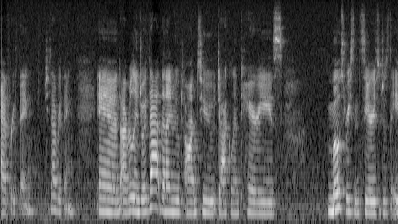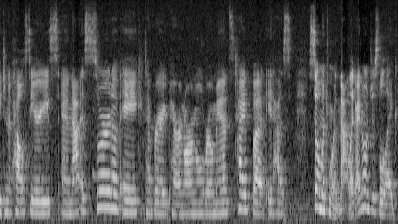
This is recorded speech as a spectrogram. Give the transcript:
everything. She's everything. And I really enjoyed that. Then I moved on to Jacqueline Carey's most recent series, which is the Agent of Hel series, and that is sort of a contemporary paranormal romance type, but it has so much more than that. Like, I don't just like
